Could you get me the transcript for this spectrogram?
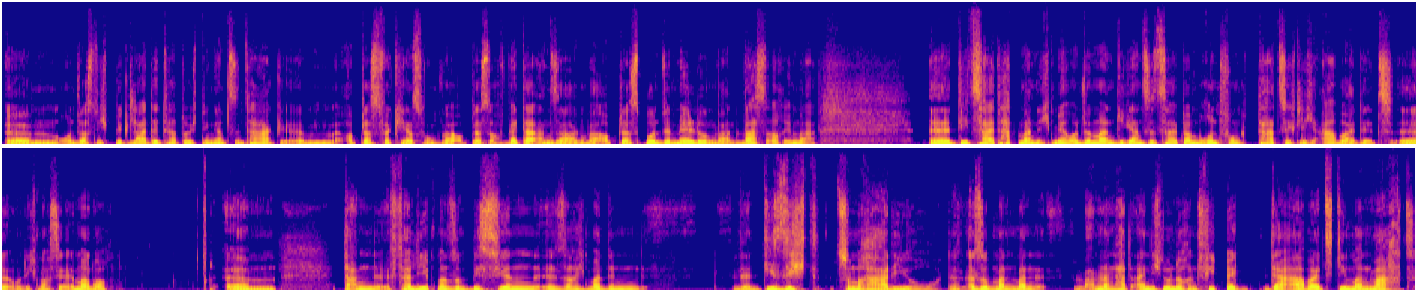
ähm, und was mich begleitet hat durch den ganzen Tag, ähm, ob das Verkehrsfunk war, ob das auch Wetteransagen war, ob das bunte Meldungen waren, was auch immer äh, die Zeit hat man nicht mehr. Und wenn man die ganze Zeit beim Rundfunk tatsächlich arbeitet, äh, und ich mache es ja immer noch, ähm, dann verliert man so ein bisschen, äh, sag ich mal, den, die Sicht zum Radio. Das, also man, man, man hat eigentlich nur noch ein Feedback der Arbeit, die man macht.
